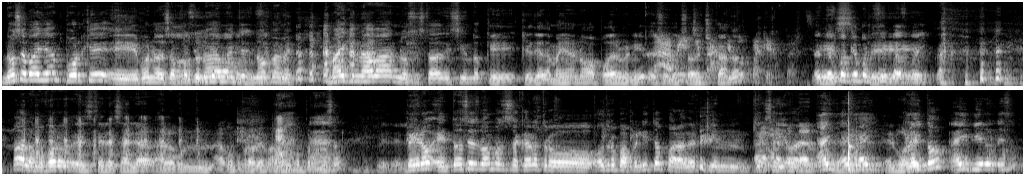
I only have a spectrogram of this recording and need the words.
no se vayan porque, eh, bueno, desafortunadamente, no, sí, espérame, Mike Nava nos está diciendo que, que el día de mañana no va a poder venir, eso Ah, lo estaba checando. ¿para qué? Entonces, ¿para qué Este, participas, güey? A lo mejor este, le salió algún, algún problema, algún Ah, compromiso. ah. Pero entonces vamos a sacar otro, otro papelito para ver quién, quién Ah, se lleva el, contar. Ay, ay, ay. el boleto. Ay, ay, ¿vieron eso?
